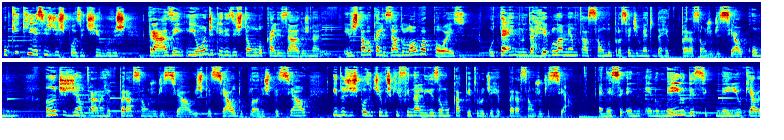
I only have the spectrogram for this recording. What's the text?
O que, que esses dispositivos trazem e onde que eles estão localizados na lei? Ele está localizado logo após o término da regulamentação do procedimento da recuperação judicial comum, antes de entrar na recuperação judicial especial, do plano especial e dos dispositivos que finalizam o capítulo de recuperação judicial. É, nesse, é, é no meio desse meio que ela.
